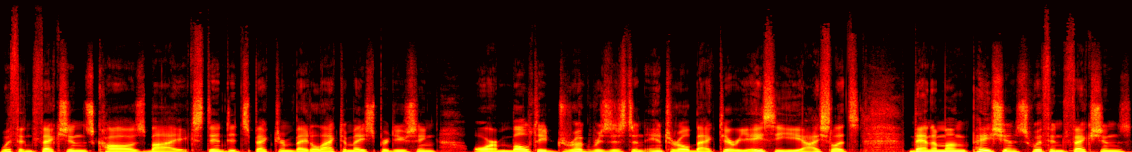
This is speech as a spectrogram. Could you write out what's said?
with infections caused by extended spectrum beta lactamase producing or multi drug resistant Enterobacteriaceae isolates than among patients with infections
